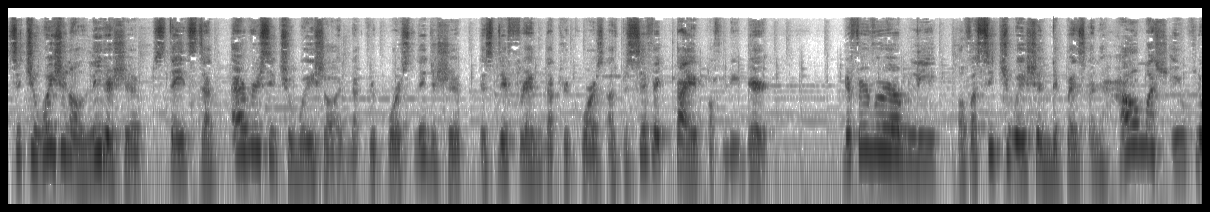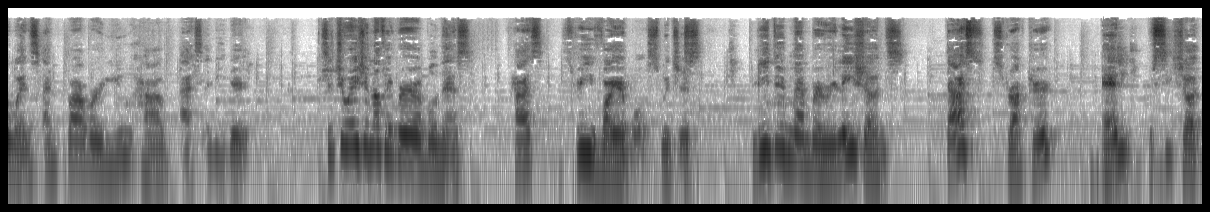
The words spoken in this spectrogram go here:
Situational leadership states that every situation that requires leadership is different that requires a specific type of leader. The favorability of a situation depends on how much influence and power you have as a leader. Situational favorableness has three variables, which is leader-member relations, task structure, and position.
